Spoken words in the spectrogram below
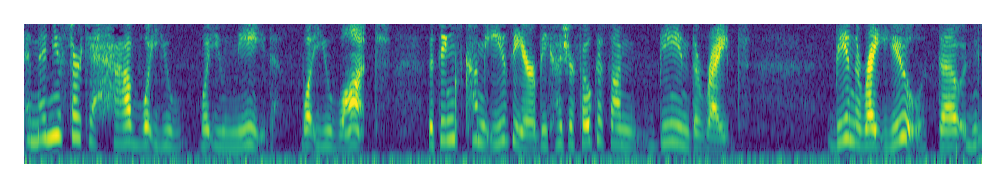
and then you start to have what you what you need what you want the things come easier because you're focused on being the right being the right you the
